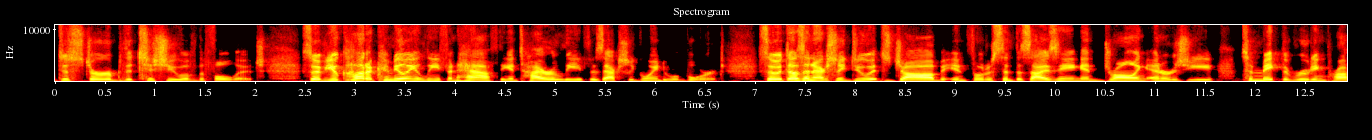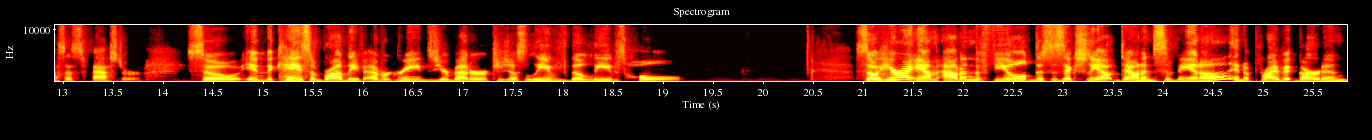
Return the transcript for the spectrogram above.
disturb the tissue of the foliage. So if you cut a camellia leaf in half, the entire leaf is actually going to abort. So it doesn't actually do its job in photosynthesizing and drawing energy to make the rooting process faster. So in the case of broadleaf evergreens, you're better to just leave the leaves whole so here I am out in the field. This is actually out down in Savannah in a private garden.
